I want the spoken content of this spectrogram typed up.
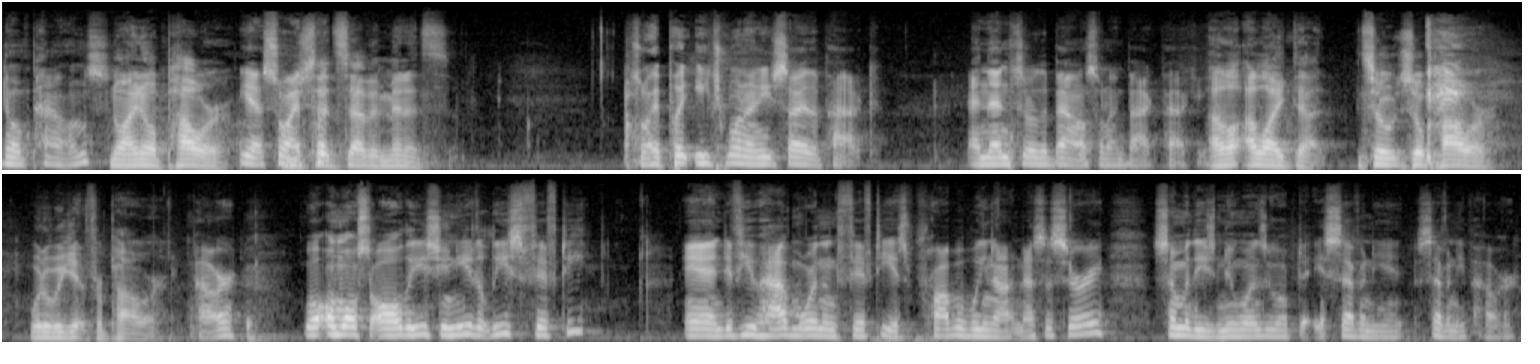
no pounds. No, I know power. Yeah, so you I said put- seven minutes. So I put each one on each side of the pack, and then throw the balance when I'm backpacking. I, I like that. So so power. what do we get for power? Power. Well, almost all these you need at least fifty, and if you have more than fifty, it's probably not necessary. Some of these new ones go up to 70, 70 power.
